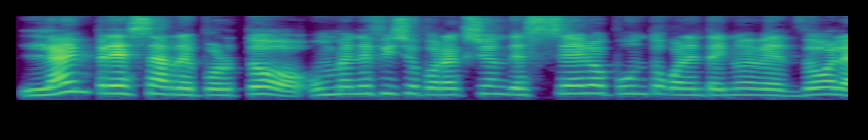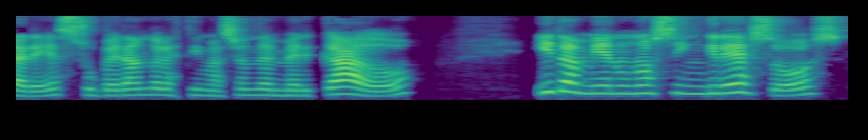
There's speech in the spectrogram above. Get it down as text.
La empresa reportó un beneficio por acción de 0.49 dólares, superando la estimación del mercado y también unos ingresos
